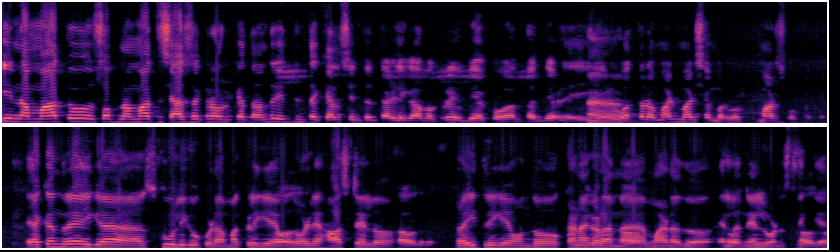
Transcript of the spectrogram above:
ಈ ನಮ್ಮ ಮಾತು ಸ್ವಲ್ಪ ನಮ್ಮ ಮಾತು ಶಾಸಕರು ಅವ್ರ ಕೇಳ್ತಾರ ಅಂದ್ರೆ ಇಂತಿಂತ ಕೆಲಸ ಇಂತಿಂತ ಹಳ್ಳಿಗೆ ಆಗ್ಬೇಕ್ರಿ ಬೇಕು ಅಂತಂದೇಳಿ ಹೇಳಿ ಒತ್ತಡ ಮಾಡಿ ಮಾಡ್ಸ್ಕೊಂಡ್ ಬರ್ಬೇಕು ಮಾಡಿಸ್ಬೇಕು ಯಾಕಂದ್ರೆ ಈಗ ಸ್ಕೂಲಿಗೂ ಕೂಡ ಮಕ್ಕಳಿಗೆ ಒಂದು ಒಳ್ಳೆ ಹಾಸ್ಟೆಲ್ ಹೌದ್ರಿ ರೈತರಿಗೆ ಒಂದು ಕಣಗಳನ್ನ ಮಾಡೋದು ಎಲ್ಲ ನೆಲ್ ಒಣಸ್ಲಿಕ್ಕೆ.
